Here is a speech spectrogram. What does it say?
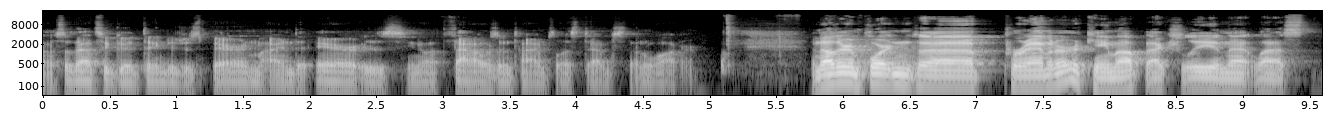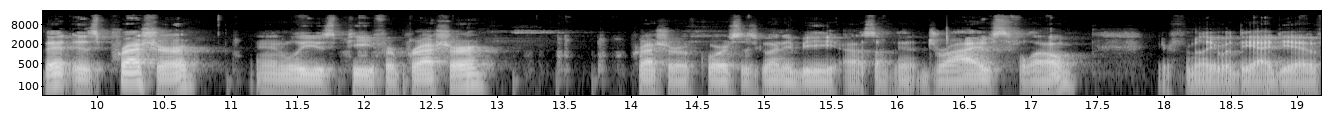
Uh, so that's a good thing to just bear in mind that air is, you know, a thousand times less dense than water. Another important uh, parameter came up actually in that last bit is pressure, and we'll use P for pressure. Pressure, of course, is going to be uh, something that drives flow. You're familiar with the idea of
